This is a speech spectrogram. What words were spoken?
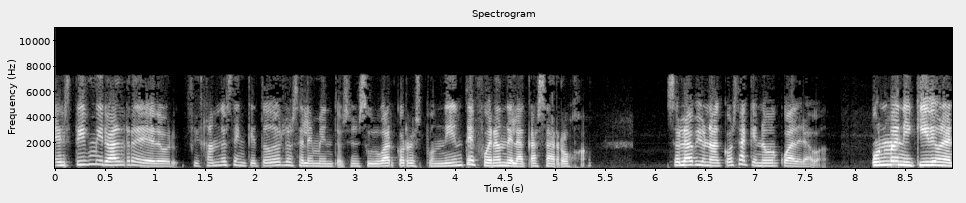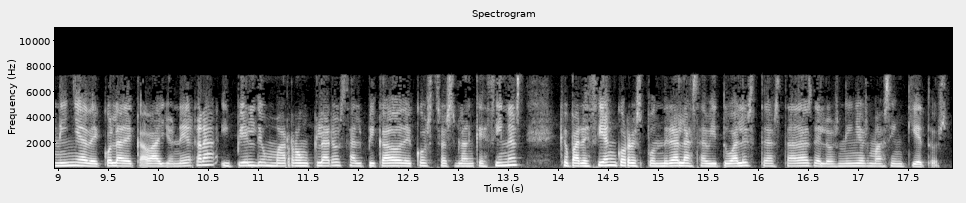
Steve miró alrededor, fijándose en que todos los elementos en su lugar correspondiente fueran de la Casa Roja, Solo había una cosa que no cuadraba. Un maniquí de una niña de cola de caballo negra y piel de un marrón claro salpicado de costras blanquecinas que parecían corresponder a las habituales trastadas de los niños más inquietos.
